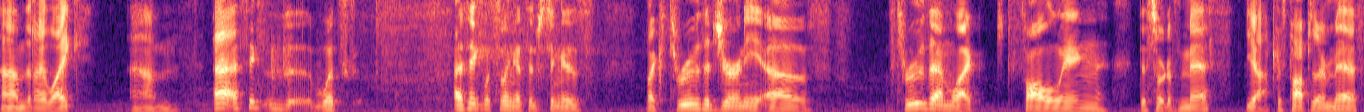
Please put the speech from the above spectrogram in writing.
um, that I like. Um, I think the, what's, I think what's something that's interesting is, like through the journey of, through them like following this sort of myth, yeah, this popular myth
